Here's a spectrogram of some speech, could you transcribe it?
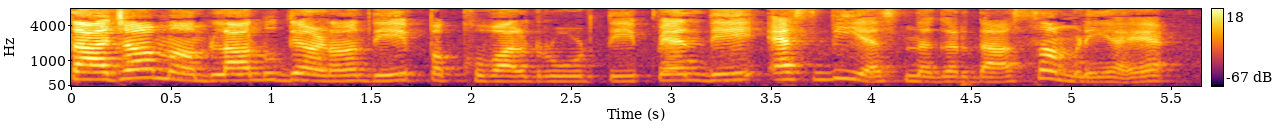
ਤਾਜ਼ਾ ਮਾਮਲਾ ਲੁਧਿਆਣਾ ਦੇ ਪੱਖੋਵਾਲ ਰੋਡ ਤੇ ਪੈਂਦੇ ਐਸਬੀਐਸ ਨਗਰ ਦਾ ਸਾਹਮਣੇ ਆਇਆ ਹੈ।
